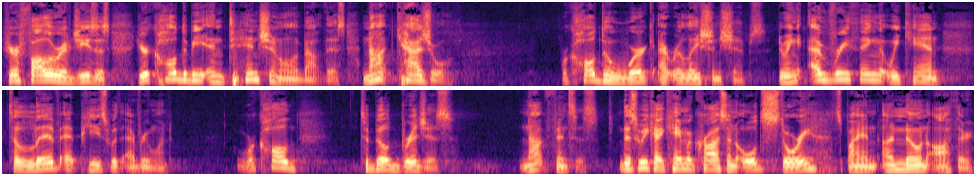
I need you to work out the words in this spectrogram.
if you're a follower of Jesus, you're called to be intentional about this, not casual. We're called to work at relationships, doing everything that we can to live at peace with everyone. We're called to build bridges, not fences. This week I came across an old story. It's by an unknown author.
